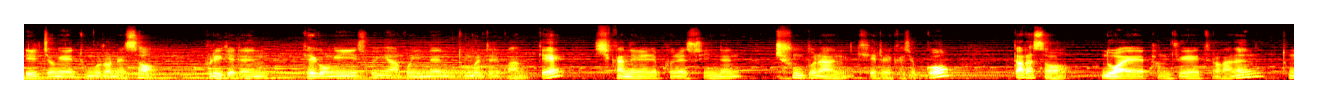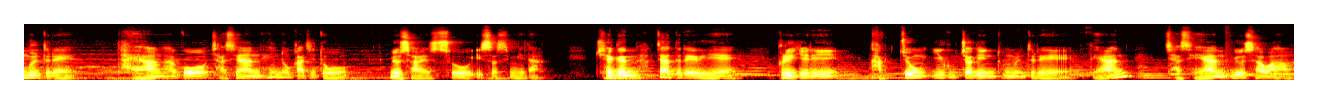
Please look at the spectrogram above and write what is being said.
일종의 동물원에서 브리겔은 대공이 소유하고 있는 동물들과 함께 시간을 보낼 수 있는 충분한 기회를 가졌고 따라서 노아의 방주에 들어가는 동물들의 다양하고 자세한 행동까지도 묘사할 수 있었습니다. 최근 학자들에 의해 브리겔이 각종 이국적인 동물들에 대한 자세한 묘사와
